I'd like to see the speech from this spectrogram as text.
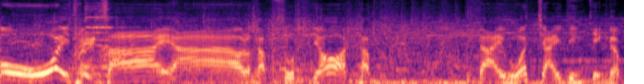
โอ้ยแทงซ้ายอ้าวแล้วครับ สุดยอดครับ ได้หัวใจจริง ๆ ครับ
